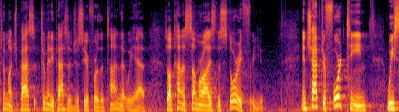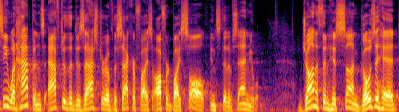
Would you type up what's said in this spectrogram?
too, much passage, too many passages here for the time that we have, so I'll kind of summarize the story for you. In chapter 14, we see what happens after the disaster of the sacrifice offered by Saul instead of Samuel. Jonathan, his son, goes ahead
